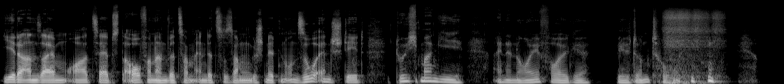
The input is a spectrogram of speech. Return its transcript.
jeder an seinem Ort selbst auf und dann wird es am Ende zusammengeschnitten. Und so entsteht durch Magie eine neue Folge Bild und Ton.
